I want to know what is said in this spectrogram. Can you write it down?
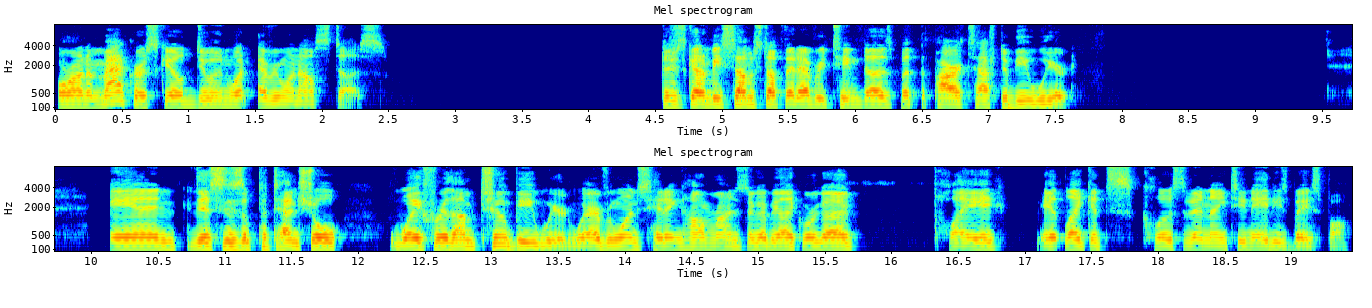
or on a macro scale doing what everyone else does. There's going to be some stuff that every team does, but the Pirates have to be weird. And this is a potential way for them to be weird, where everyone's hitting home runs. They're going to be like, we're going to play it like it's closer to 1980s baseball.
